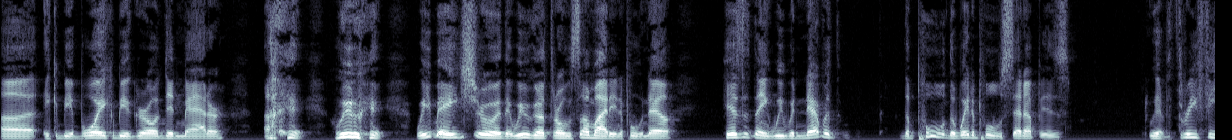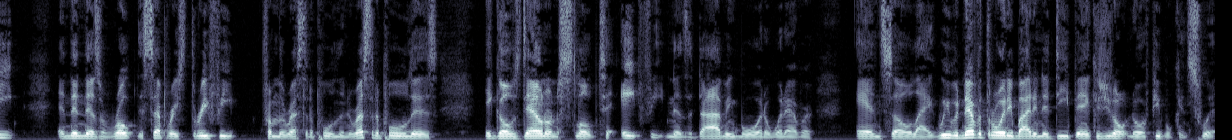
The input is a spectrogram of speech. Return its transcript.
Uh, it could be a boy, it could be a girl, it didn't matter. Uh, we we made sure that we were going to throw somebody in the pool. Now, here's the thing: we would never the pool. The way the pool is set up is we have three feet, and then there's a rope that separates three feet from the rest of the pool, and the rest of the pool is it goes down on a slope to eight feet, and there's a diving board or whatever. And so, like, we would never throw anybody in the deep end because you don't know if people can swim.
